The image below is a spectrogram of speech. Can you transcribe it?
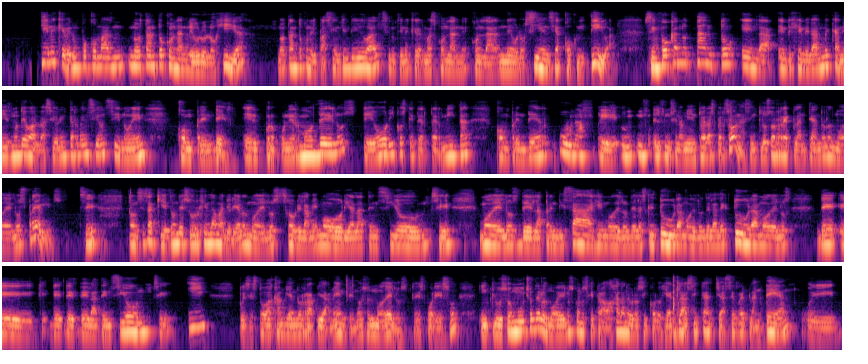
tiene que ver un poco más, no tanto con la neurología, no tanto con el paciente individual, sino tiene que ver más con la, con la neurociencia cognitiva. Se enfoca no tanto en, la, en generar mecanismos de evaluación e intervención, sino en comprender, en proponer modelos teóricos que te permitan comprender una, eh, el funcionamiento de las personas, incluso replanteando los modelos previos. ¿sí? Entonces aquí es donde surgen la mayoría de los modelos sobre la memoria, la atención, ¿sí? Modelos del aprendizaje, modelos de la escritura, modelos de la lectura, modelos de, eh, de, la atención, ¿sí? Y pues esto va cambiando rápidamente, ¿no? Esos modelos. Entonces, por eso, incluso muchos de los modelos con los que trabaja la neuropsicología clásica ya se replantean eh,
